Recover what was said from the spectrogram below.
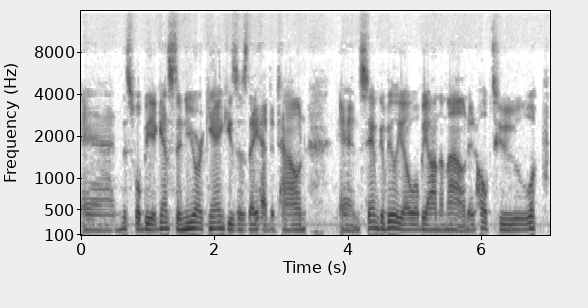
and this will be against the New York Yankees as they head to town. And Sam Gaviglio will be on the mound and hope to look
